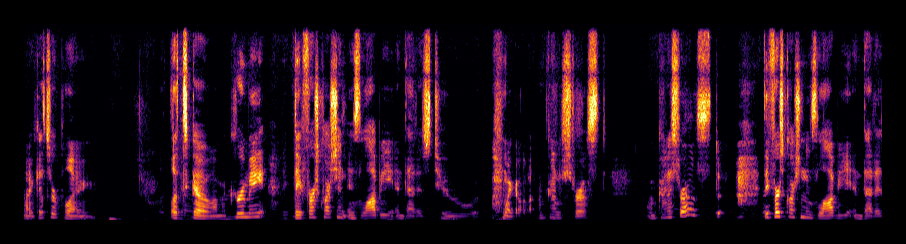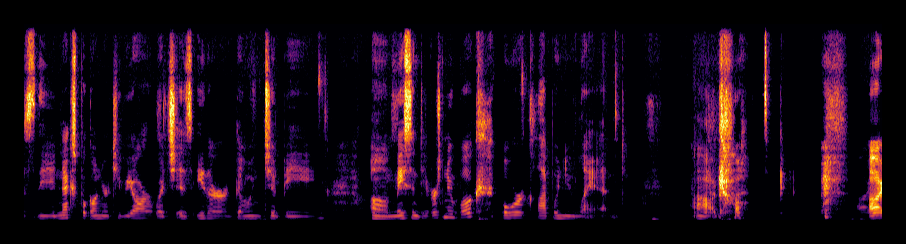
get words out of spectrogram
I guess we're playing. Let's go. I'm a crewmate. The first question is lobby, and that is to... Oh my god, I'm kind of stressed. I'm kind of stressed. The first question is lobby, and that is the next book on your TBR, which is either going to be um, Mason Deaver's new book or Clap When You Land. Oh god. I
